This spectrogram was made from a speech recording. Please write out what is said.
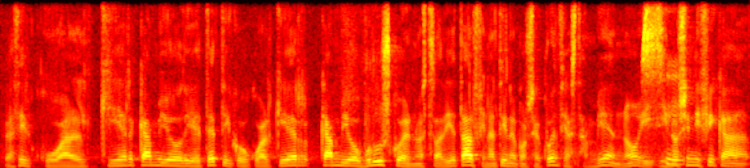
Es decir, cualquier cambio dietético, cualquier cambio brusco en nuestra dieta al final tiene consecuencias también, ¿no? Y, no significa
